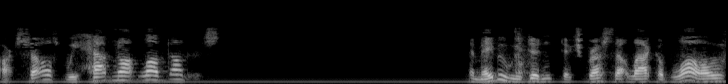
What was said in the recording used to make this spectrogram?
ourselves. We have not loved others. And maybe we didn't express that lack of love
